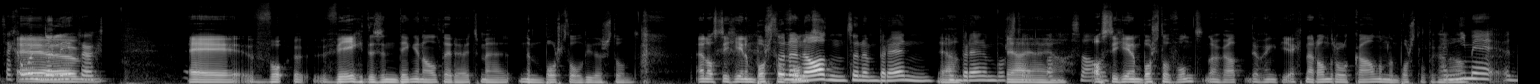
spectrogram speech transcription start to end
Zeg gewoon de Ehm, leerkracht. Hij vo- eh, veegde zijn dingen altijd uit met een borstel die daar stond. En als hij geen borstel Zo'n vond... oude, zo'n bruin, Ja. een bruine borstel. Ja, ja, ja. Ah, zalig. Als hij geen borstel vond, dan, gaat, dan ging hij echt naar andere lokalen om een borstel te gaan En halen. niet met... eh,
